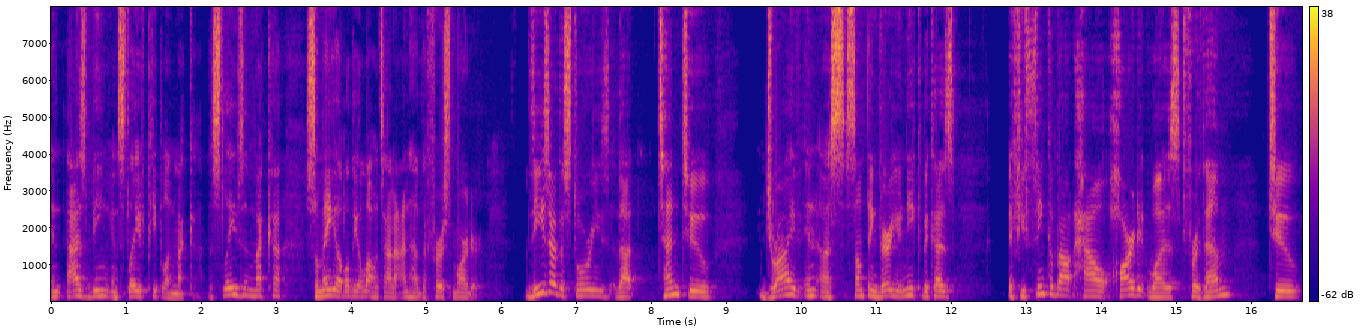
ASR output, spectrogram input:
in, as being enslaved people in Mecca, the slaves in Mecca, Sumayya radiallahu ta'ala anha, the first martyr, these are the stories that tend to drive in us something very unique because if you think about how hard it was for them to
